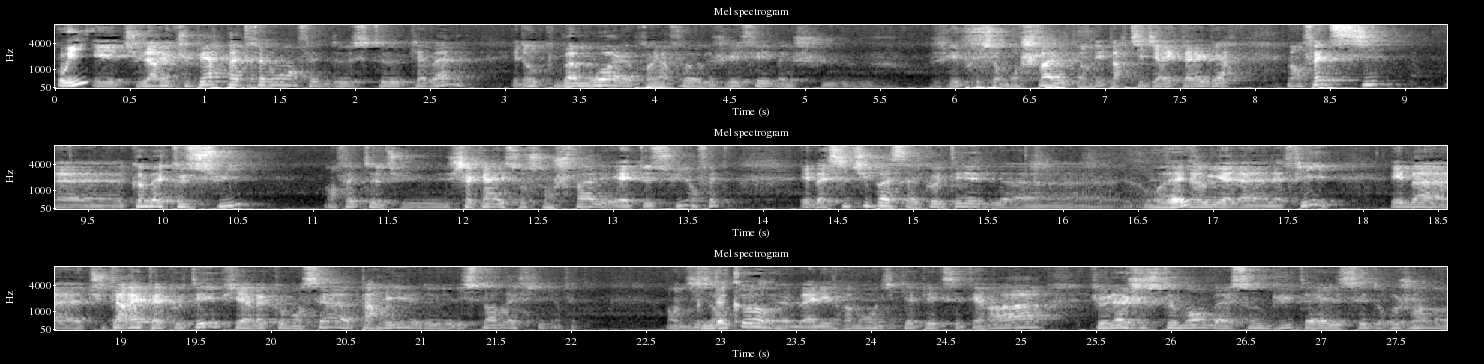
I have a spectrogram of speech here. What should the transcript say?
Oui. Et tu la récupères pas très loin, en fait, de cette cabane. Et donc, bah, moi, la première fois que je l'ai fait, bah, je, je l'ai pris sur mon cheval et puis on est parti direct à la gare. Mais en fait, si, euh, comme elle te suit, en fait, tu, chacun est sur son cheval et elle te suit, en fait. Et bah, si tu passes à côté de la, Ouais. là où il y a la, la fille, et bah, tu t'arrêtes à côté et puis elle va commencer à parler de l'histoire de la fille, en fait. En disant qu'elle est vraiment handicapée, etc. Que là, justement, bah, son but à elle, c'est de rejoindre,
